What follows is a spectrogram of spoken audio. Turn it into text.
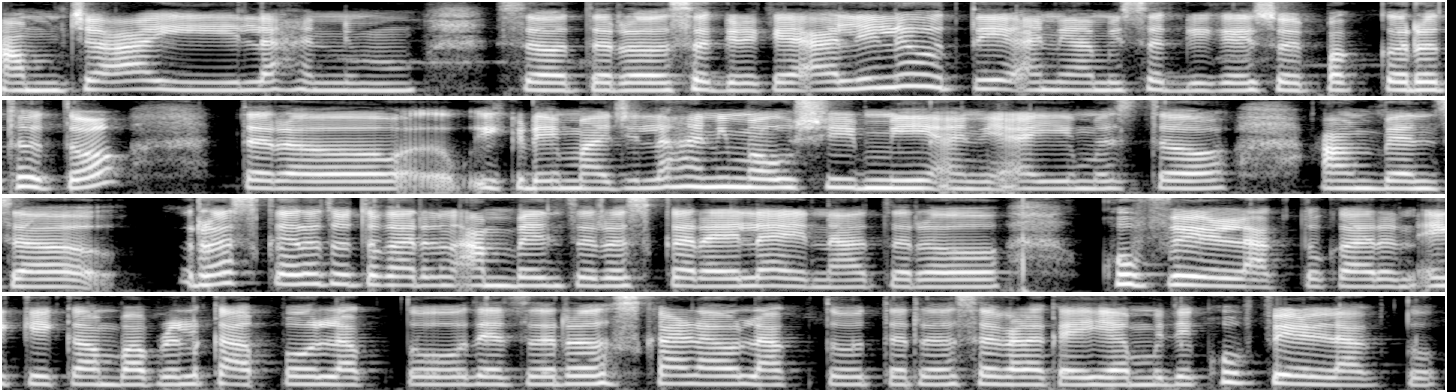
आमच्या आई लहान स तर सगळे काही आलेले होते आणि आम्ही सगळे काही स्वयंपाक करत होतो. तर इकडे माझी लहानी मावशी मी आणि आई मस्त आंब्यांचा रस करत होतो कारण आंब्यांचा रस करायला आहे ना तर खूप वेळ लागतो. कारण एक एक आंबा आपल्याला कापावं लागतो त्याचा रस काढावा लागतो तर सगळा काही यामध्ये खूप वेळ लागतो.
